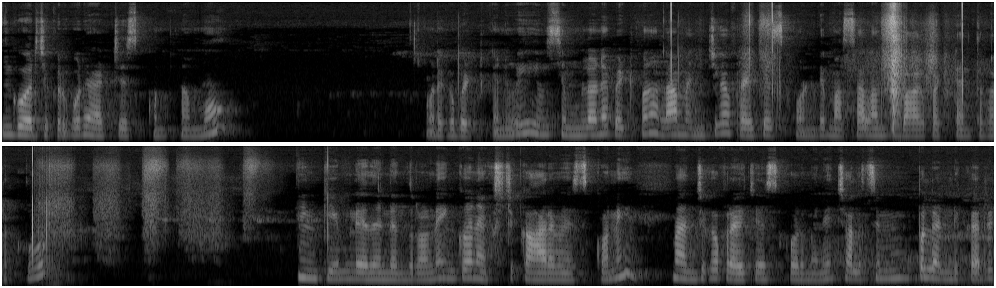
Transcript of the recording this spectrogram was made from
గోరుచిక్కుడు కూడా యాడ్ చేసుకుంటున్నాము. ఉడకబెట్టుకుని ఇవి సిమ్లోనే పెట్టుకొని అలా మంచిగా ఫ్రై చేసుకోండి. మసాలా అంతా బాగా పట్టేంత వరకు. ఇంకేం లేదండి ఇందులోనే. ఇంకో నెక్స్ట్ కారం వేసుకొని మంచిగా ఫ్రై చేసుకోవడమే చాలా సింపుల్ అండి curry.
